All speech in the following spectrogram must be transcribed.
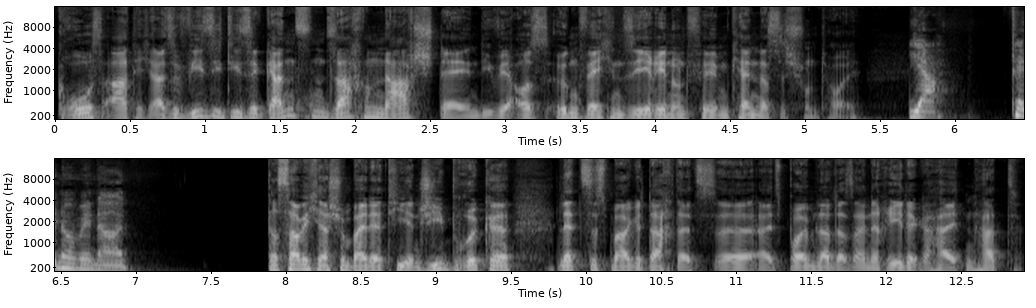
Großartig. Also wie sie diese ganzen Sachen nachstellen, die wir aus irgendwelchen Serien und Filmen kennen, das ist schon toll. Ja, phänomenal. Das habe ich ja schon bei der TNG-Brücke letztes Mal gedacht, als, äh, als Bäumler da seine Rede gehalten hat.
